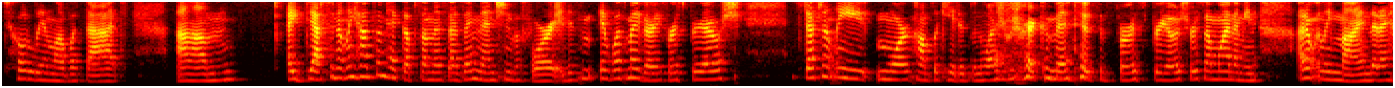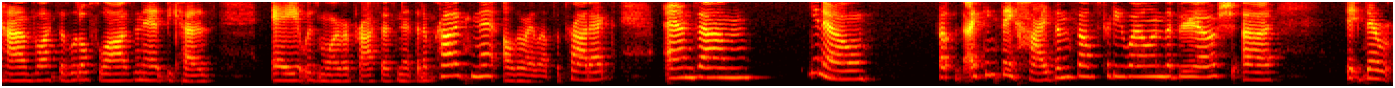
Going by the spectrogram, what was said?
totally in love with that. Um, I definitely had some hiccups on this, as I mentioned before. It is it was my very first brioche. It's definitely more complicated than what I would recommend as a first brioche for someone. I mean, I don't really mind that I have lots of little flaws in it because A, it was more of a process knit than a product knit, although I love the product. And, um, you know, uh, I think they hide themselves pretty well in the brioche. Uh, it, they're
